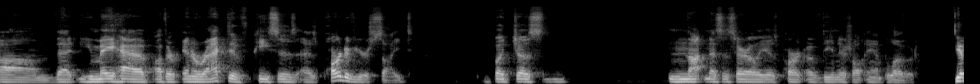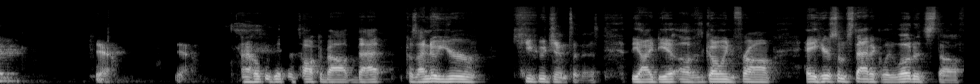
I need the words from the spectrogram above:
um, that you may have other interactive pieces as part of your site, but just not necessarily as part of the initial AMP load. Yep. Yeah. Yeah. And I hope we get to talk about that because I know you're huge into this. The idea of going from, hey, here's some statically loaded stuff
